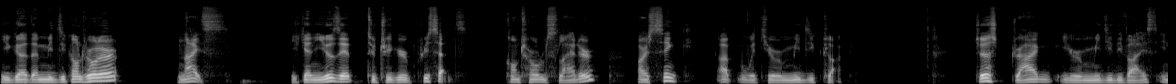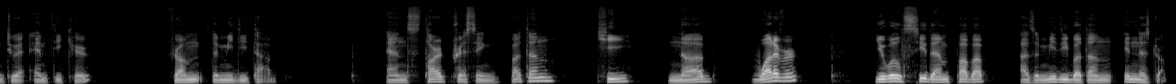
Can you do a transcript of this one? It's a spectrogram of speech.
You got a MIDI controller? Nice. You can use it to trigger presets, control slider, or sync up with your MIDI clock. Just drag your MIDI device into an empty queue from the MIDI tab and start pressing button, key, knob, whatever, you will see them pop up as a MIDI button in this drop.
